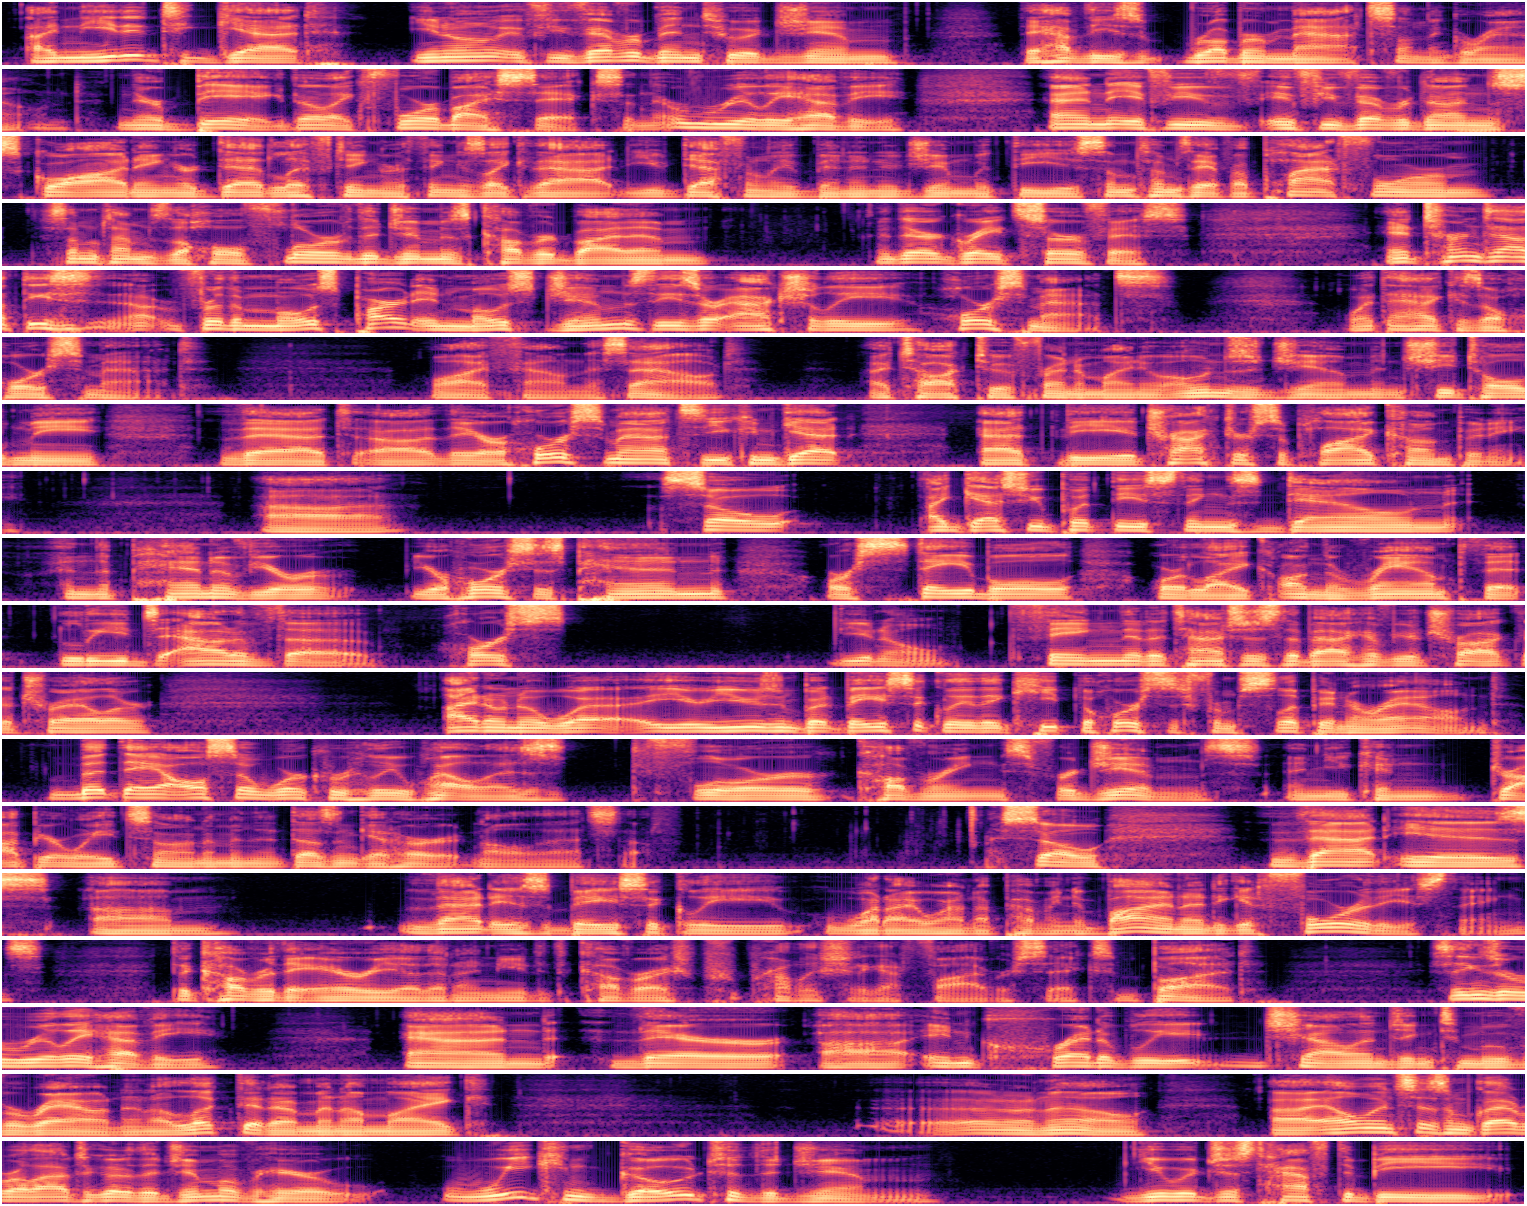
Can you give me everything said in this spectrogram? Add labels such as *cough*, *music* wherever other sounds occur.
I needed to get, you know, if you've ever been to a gym, they have these rubber mats on the ground and they're big. They're like four by six and they're really heavy. And if you've if you've ever done squatting or deadlifting or things like that you definitely have been in a gym with these. Sometimes they have a platform. Sometimes the whole floor of the gym is covered by them. They're a great surface. And it turns out these uh, for the most part in most gyms these are actually horse mats. What the heck is a horse mat? Well i found this out. I talked to a friend of mine who owns a gym, and she told me that uh, they are horse mats you can get at the Tractor Supply Company. Uh, so I guess you put these things down in the pen of your your horse's pen or stable or like on the ramp that leads out of the horse you know thing that attaches the back of your truck the trailer i don't know what you're using but basically they keep the horses from slipping around but they also work really well as floor coverings for gyms and you can drop your weights on them and it doesn't get hurt and all that stuff. So that is um, that is basically what I wound up having to buy, and I had to get four of these things to cover the area that I needed to cover. I probably should have got five or six, but these things are really heavy and they're uh, incredibly challenging to move around. And I looked at them and I'm like, I don't know. Uh, Elwin says, I'm glad we're allowed to go to the gym over here we can go to the gym. You would just have to be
